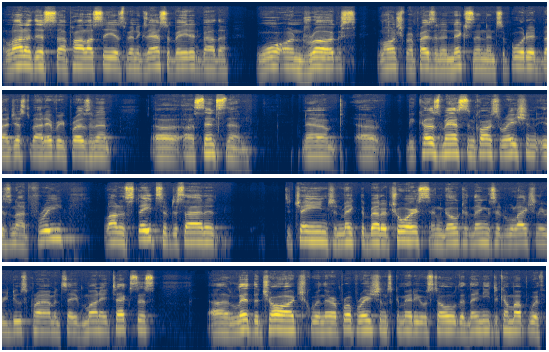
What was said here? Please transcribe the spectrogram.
A lot of this uh, policy has been exacerbated by the war on drugs launched by President Nixon and supported by just about every president uh, uh, since then. Now, uh, because mass incarceration is not free, a lot of states have decided to change and make the better choice and go to things that will actually reduce crime and save money. Texas uh, led the charge when their appropriations committee was told that they need to come up with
